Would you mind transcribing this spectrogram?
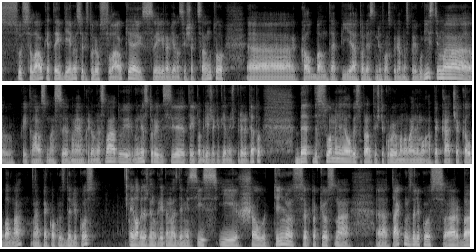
susilaukė taip dėmesio ir jis toliau susilaukė, jis yra vienas iš akcentų, e, kalbant apie tolesnį Lietuvos kariuomenės pajėgų vystymą, kai klausimas naujam kariuomenės vadui ir ministrui, visi tai pabrėžia kaip vieną iš prioritetų bet visuomenė nelabai supranta iš tikrųjų, mano manimu, apie ką čia kalbama, apie kokius dalykus. Ir labai dažnai nukreipiamas dėmesys į šalutinius ir tokius, na, e, taktinius dalykus arba,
